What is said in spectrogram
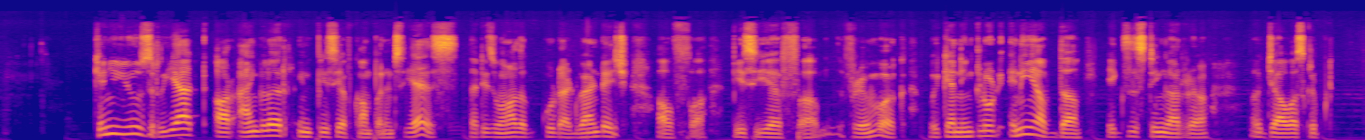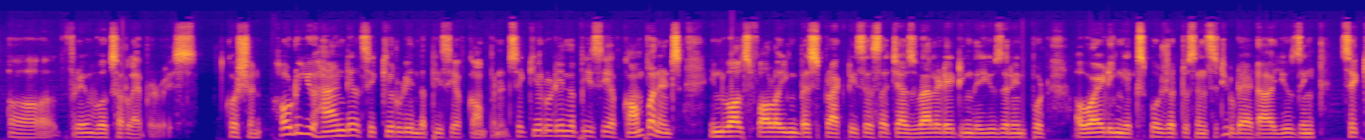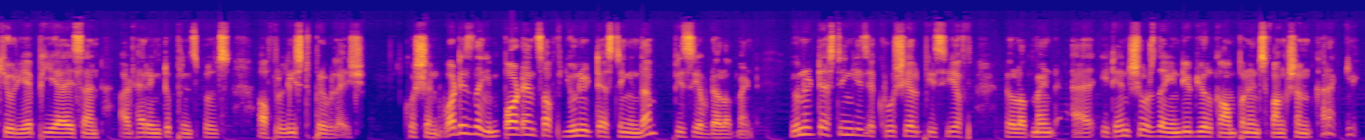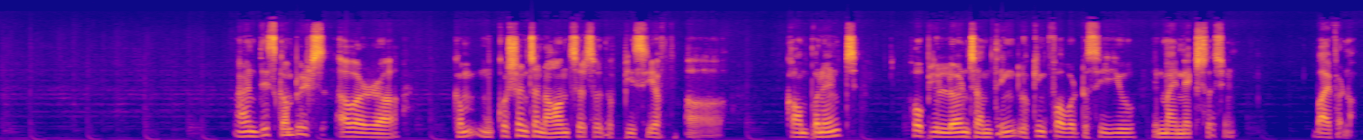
Can you use React or Angular in PCF components? Yes, that is one of the good advantage of uh, PCF um, framework. We can include any of the existing or uh, uh JavaScript uh, frameworks or libraries. Question How do you handle security in the PCF components? Security in the PCF components involves following best practices such as validating the user input, avoiding exposure to sensitive data, using secure APIs, and adhering to principles of least privilege. Question What is the importance of unit testing in the PCF development? Unit testing is a crucial PCF development. Uh, it ensures the individual components function correctly. And this completes our uh, questions and answers of the PCF uh, components. Hope you learned something. Looking forward to see you in my next session. Bye for now.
